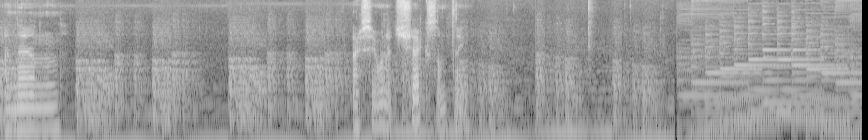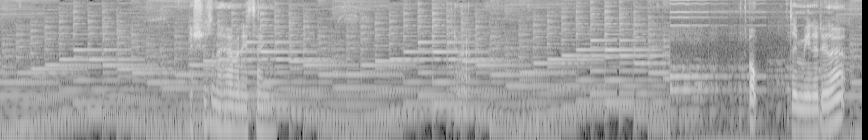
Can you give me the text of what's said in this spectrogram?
And then... Actually, I want to check something. She doesn't have anything Oh, didn't mean to do that.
